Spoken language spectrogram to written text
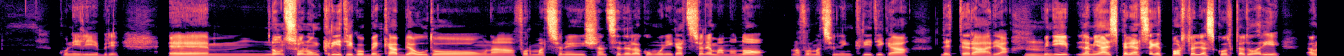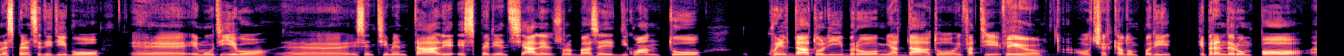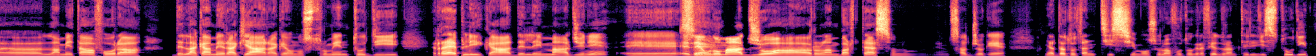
con i libri. Ehm, non sono un critico, benché abbia avuto una formazione in scienze della comunicazione, ma non ho una formazione in critica letteraria. Mm. Quindi la mia esperienza che porto agli ascoltatori è un'esperienza di tipo eh, emotivo, eh, sentimentale, esperienziale, sulla base di quanto quel dato libro mi ha dato. Infatti Figo. ho cercato un po' di, di prendere un po' eh, la metafora della camera chiara, che è uno strumento di replica delle immagini, eh, ed sì. è un omaggio a Roland Barthes, un, un, saggio che mi ha dato tantissimo sulla fotografia durante gli studi,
